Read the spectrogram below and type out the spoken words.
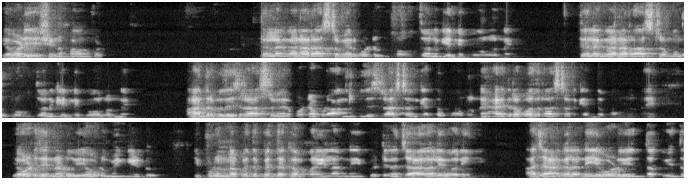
ఎవడు చేసిన హాంపడ్? తెలంగాణ రాష్ట్రం ఏర్పడినప్పుడు ప్రభుత్వానికి ఎన్ని భూములు ఉన్నాయి? తెలంగాణ రాష్ట్రం ముందు ప్రభుత్వానికి ఎన్ని భూములు ఉన్నాయి? ఆంధ్రప్రదేశ్ రాష్ట్రం ఏర్పడినప్పుడు ఆంధ్రప్రదేశ్ రాష్ట్రానికి ఎంత భూములు ఉన్నాయి? హైదరాబాద్ రాష్ట్రానికి ఎంత భూములు ఉన్నాయి? ఎవడు తిన్నాడు? ఎవడు మింగిండు? ఇప్పుడున్న పెద్ద పెద్ద కంపెనీలన్నీ పెట్టిన జాగాలు ఎవరి ఆ జాగాలని ఎవడు ఎంతకు ఎంత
